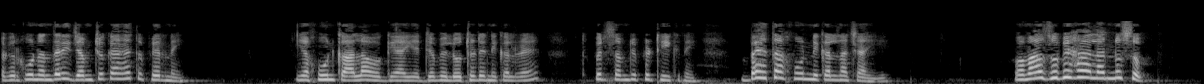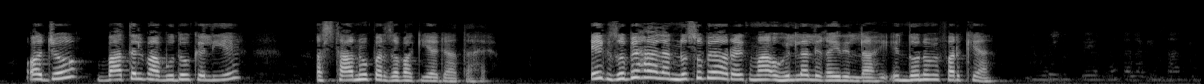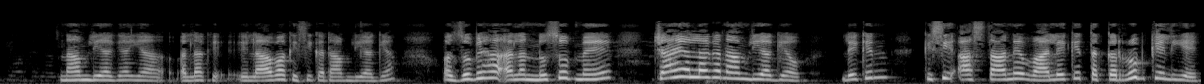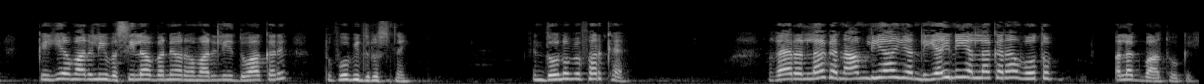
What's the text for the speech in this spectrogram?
اگر خون اندر ہی جم چکا ہے تو پھر نہیں۔ یا خون کالا ہو گیا یا جب لوتھڑے نکل رہے تو پھر سمجھے پھر ٹھیک نہیں۔ بہتا خون نکلنا چاہیے۔ وما زبہ نصب اور جو باطل معبودوں کے لیے استھانوں پر ذبح کیا جاتا ہے۔ ایک زبہ نصب ہے اور ایک ماں اہل غیر اللہ۔ ان دونوں میں فرق کیا ہے؟ نام لیا گیا یا اللہ کے علاوہ کسی کا نام لیا گیا۔ اور زبہ النصب میں چاہے اللہ کا نام لیا گیا ہو، لیکن کسی آستانے والے کے تقرب کے لیے کہ یہ ہمارے لیے وسیلہ بنے اور ہمارے لیے دعا کرے، تو وہ بھی درست نہیں۔ ان دونوں میں فرق ہے۔ غیر اللہ کا نام لیا یا لیا ہی نہیں اللہ کا نام، وہ تو الگ بات ہو گئی۔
